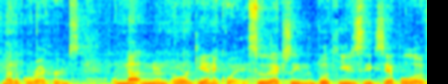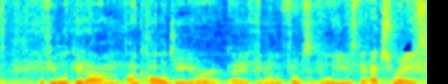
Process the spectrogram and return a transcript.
medical records, not in an organic way. So actually, in the book, he used the example of if you look at um, oncology or uh, you know the folks that will use the X-rays,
